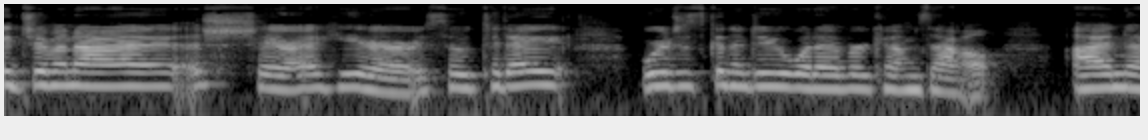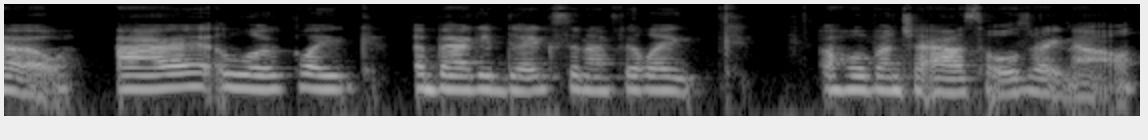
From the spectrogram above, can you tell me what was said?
Hey Gemini, Shara here. So today we're just gonna do whatever comes out. I know I look like a bag of dicks and I feel like a whole bunch of assholes right now.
